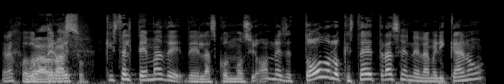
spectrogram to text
Gran jugador. Pero es- aquí está el tema de, de las conmociones, de todo lo que está detrás en el americano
